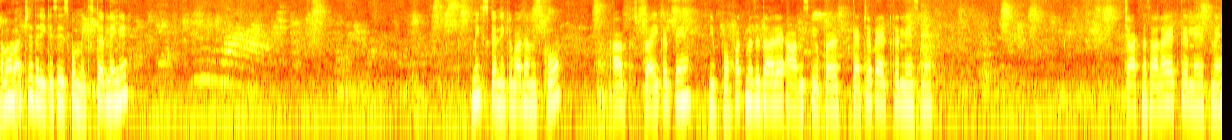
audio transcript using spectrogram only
अब हम अच्छे तरीके से इसको मिक्स कर लेंगे। मिक्स करने के बाद हम इसको अब ट्राई करते हैं। ये बहुत मज़ेदार है। आप इसके ऊपर केचप ऐड कर लें इसमें। चाट मसाला ऐड कर लें इसमें।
